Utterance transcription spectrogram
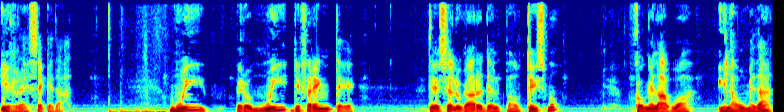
y resequedad. Muy, pero muy diferente de ese lugar del bautismo con el agua y la humedad.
